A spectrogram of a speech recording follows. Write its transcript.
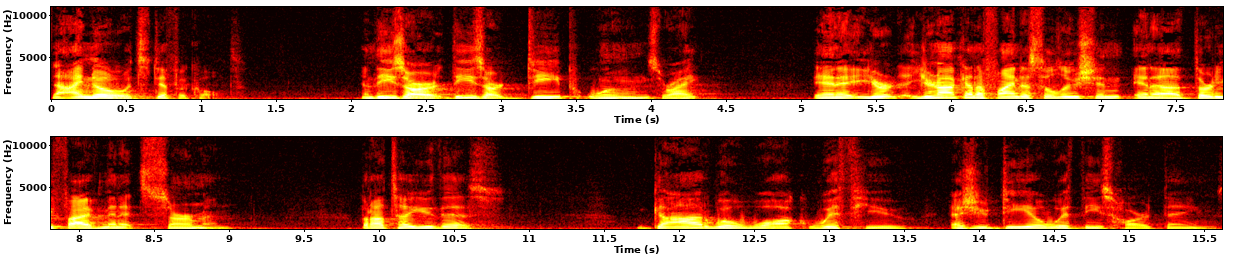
Now, I know it's difficult. And these are, these are deep wounds, right? And it, you're, you're not going to find a solution in a 35 minute sermon. But I'll tell you this God will walk with you as you deal with these hard things.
